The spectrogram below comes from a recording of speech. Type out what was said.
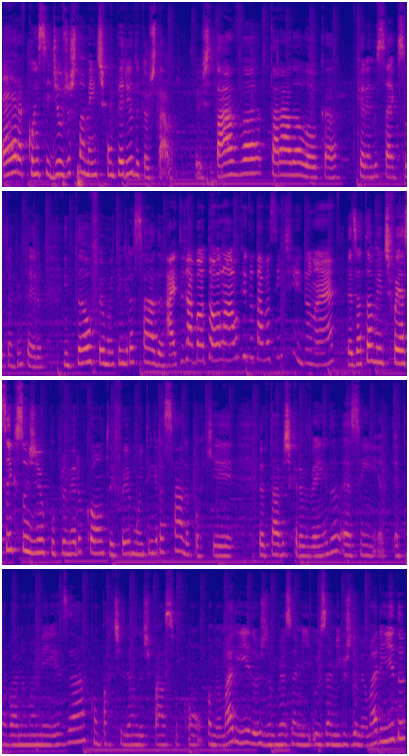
era, coincidiu justamente com o período que eu estava. Eu estava tarada louca, querendo sexo o tempo inteiro. Então foi muito engraçado. Aí tu já botou lá o que tu tava sentindo, né? Exatamente, foi assim que surgiu o primeiro conto e foi muito engraçado, porque eu tava escrevendo, é assim, eu tava numa mesa compartilhando espaço com o meu marido, os meus ami os amigos do meu marido,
